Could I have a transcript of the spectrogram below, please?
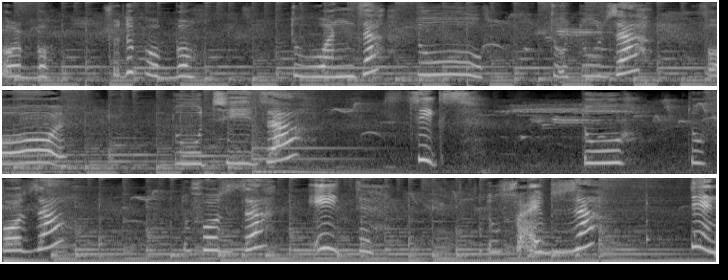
পড়ব। শুধু পড়ব টু ওয়ান যা টু টু টু যা ফোর টু থ্রি যা সিক্স টু টু ফোর যা টু ফোর যা eight two five za ten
